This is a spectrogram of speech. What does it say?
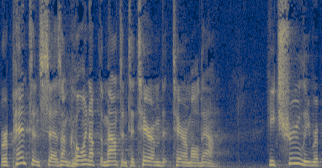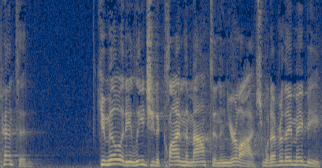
repentance says, I'm going up the mountain to tear them, tear them all down. He truly repented. Humility leads you to climb the mountain in your lives, whatever they may be,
